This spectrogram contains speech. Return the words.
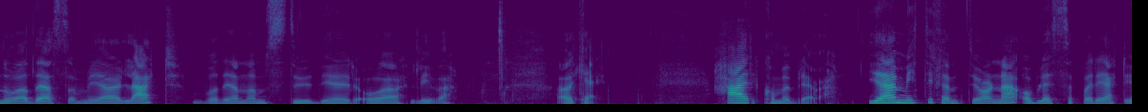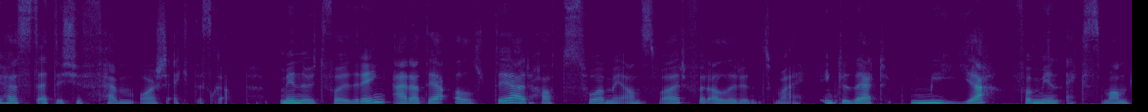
noe av det som vi har lært, både gjennom studier og livet. Ok, her kommer brevet. Jeg er midt i 50-årene og ble separert i høst etter 25 års ekteskap. Min utfordring er at jeg alltid har hatt så mye ansvar for alle rundt meg, inkludert mye for min eksmann.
